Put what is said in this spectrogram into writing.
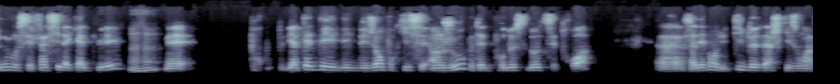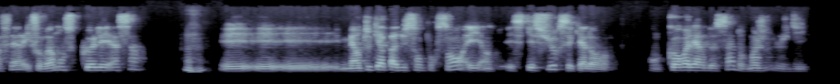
de nouveau, c'est facile à calculer. Mm-hmm. Mais il y a peut-être des, gens pour qui c'est un jour, peut-être pour d'autres, c'est trois. Euh, ça dépend du type de tâche qu'ils ont à faire. Il faut vraiment se coller à ça. Mm-hmm. Et, mais en tout cas, pas du 100%. Et, ce qui est sûr, c'est qu'alors, en corollaire de ça, donc moi, je, je dis,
